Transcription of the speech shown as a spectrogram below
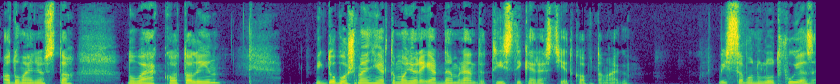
adományozta Novák Katalin, míg Dobos Menyhért a Magyar Érdemrend tiszti keresztjét kapta meg. Visszavonulót fúj az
